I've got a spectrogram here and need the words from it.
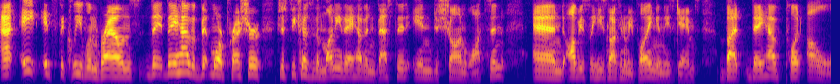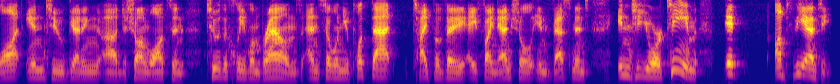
At eight, it's the Cleveland Browns. They, they have a bit more pressure just because of the money they have invested in Deshaun Watson. And obviously, he's not going to be playing in these games, but they have put a lot into getting uh, Deshaun Watson to the Cleveland Browns. And so when you put that type of a, a financial investment into your team, it ups the ante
